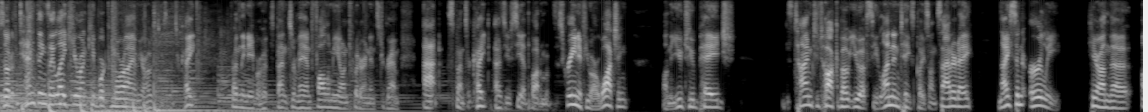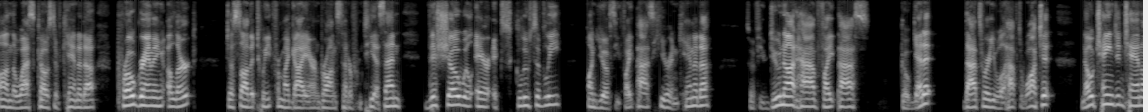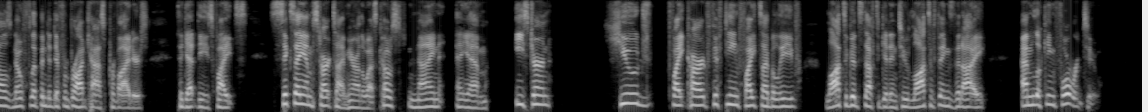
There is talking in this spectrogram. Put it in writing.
episode of 10 Things I Like here on Keyboard Kimura. I am your host, Spencer Kyte, friendly neighborhood Spencer man. Follow me on Twitter and Instagram at Spencer Kyte, as you see at the bottom of the screen. If you are watching on the YouTube page, it's time to talk about UFC. London takes place on Saturday, nice and early here on the on the west coast of Canada. Programming alert. Just saw the tweet from my guy Aaron Bronsteter from TSN. This show will air exclusively on UFC Fight Pass here in Canada. So if you do not have Fight Pass, go get it. That's where you will have to watch it. No change in channels, no flipping to different broadcast providers to get these fights. 6 a.m. start time here on the West Coast, 9 a.m. Eastern. Huge fight card, 15 fights, I believe. Lots of good stuff to get into, lots of things that I am looking forward to.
